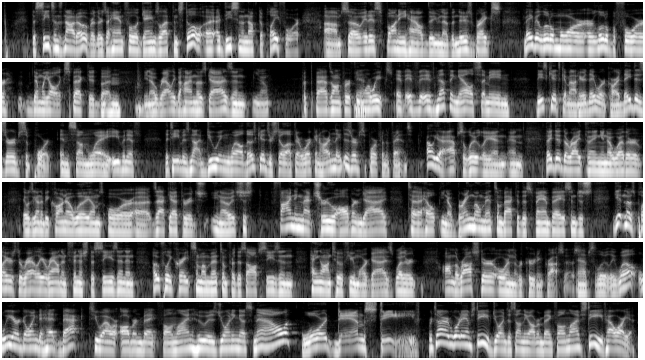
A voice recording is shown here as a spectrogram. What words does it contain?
the season's not over. There's a handful of games left and still a, a decent enough to play for. Um, so it is funny how the you know the news breaks maybe a little more or a little before than we all expected, but you know rally behind those guys and you know put the pads on for a few Yeah. more weeks. If, if if nothing else, I mean, these kids come out here, they work hard, they deserve support in some way, even if the team is not doing well. Those kids are still out there working hard, and they deserve support from the fans. Oh yeah, absolutely, and and they did the right thing. You know, whether it was going to be Carnell Williams or uh, Zac Etheridge, you know, it's just finding that true Auburn guy to help you know bring momentum back to this fan base and just getting those players to rally around and finish the season and hopefully create some momentum for this offseason, hang on to a few more guys, whether on the roster or in the recruiting process. Absolutely. Well, we are going to head back to our Auburn Bank phone line. Who is joining us now? Ward Dam Steve. Retired Ward Wardam Steve joins us on the Auburn Bank phone line. Steve, how are you?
